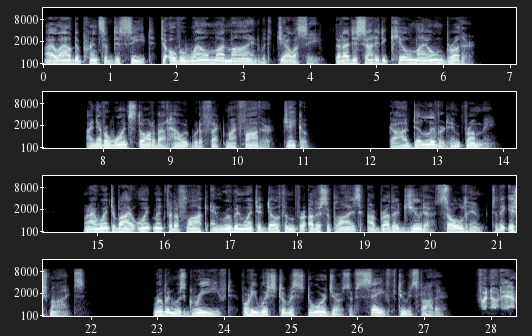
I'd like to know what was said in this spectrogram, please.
I allowed the prince of deceit to overwhelm my mind with jealousy that I decided to kill my own brother. I never once thought about how it would affect my father, Jacob. God delivered him from me. When I went to buy ointment for the flock and Reuben went to Dothan for other supplies, our brother Judah sold him to the Ishmaelites. Reuben was grieved, for he wished to restore Joseph safe to his father. Footnote M.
